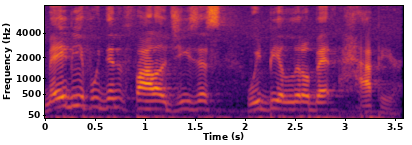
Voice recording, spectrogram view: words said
Maybe if we didn't follow Jesus, we'd be a little bit happier.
